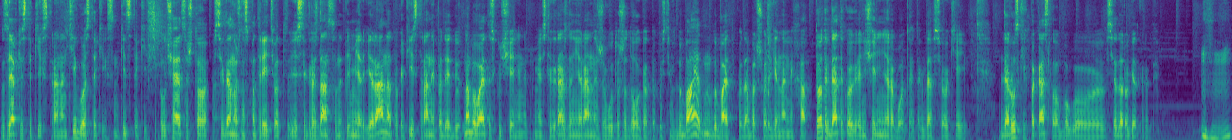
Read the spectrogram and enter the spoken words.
заявки с таких стран, Антигуа с таких, Санкит с таких. И получается, что всегда нужно смотреть, вот если гражданство, например, Ирана, то какие страны подойдут. Но бывают исключения. Например, если граждане Ирана живут уже долго, допустим, в Дубае, ну, Дубай такой, да, большой региональный хаб, то тогда такое ограничение не работает, тогда все окей. Для русских пока, слава богу, все дороги открыты. Угу.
